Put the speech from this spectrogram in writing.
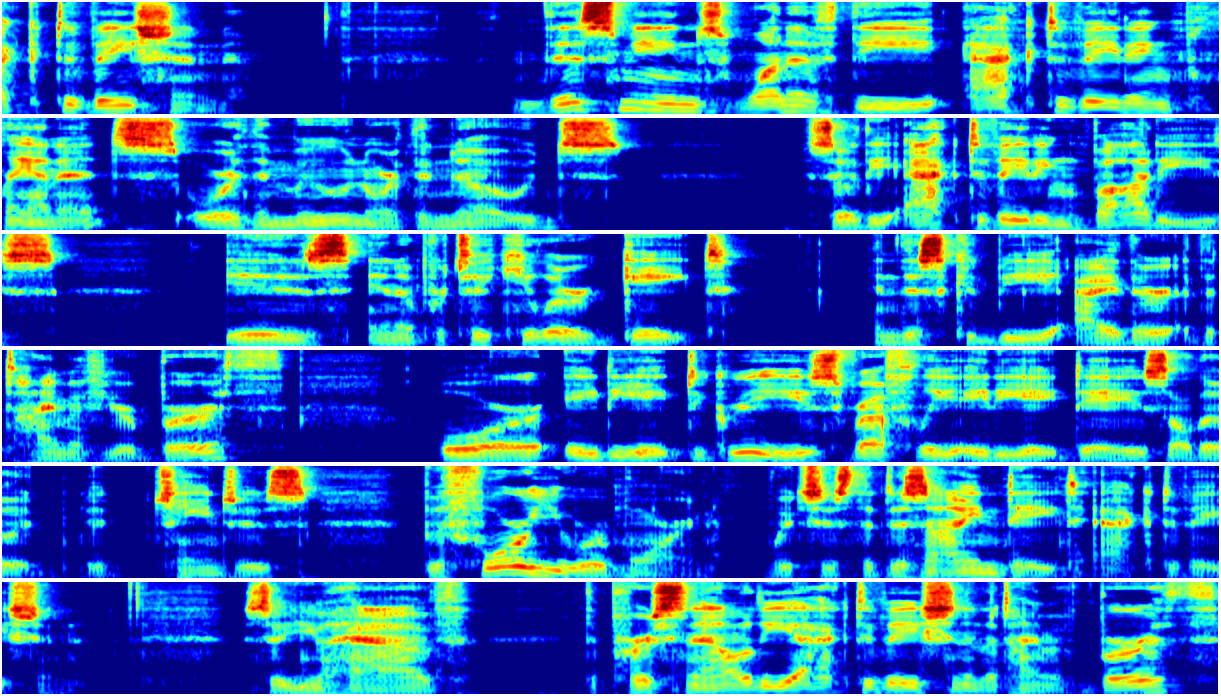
activation. This means one of the activating planets, or the moon, or the nodes, so the activating bodies, is in a particular gate. And this could be either at the time of your birth or 88 degrees, roughly 88 days, although it, it changes, before you were born, which is the design date activation. So you have the personality activation at the time of birth,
